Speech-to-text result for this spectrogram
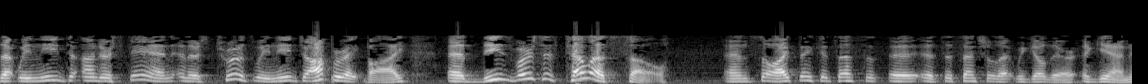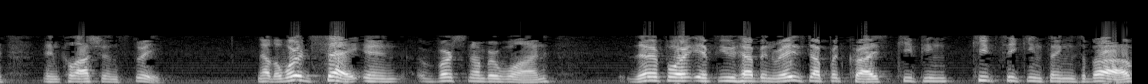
that we need to understand, and there's truth we need to operate by. And these verses tell us so. And so I think it's, uh, it's essential that we go there again in Colossians 3. Now, the words say in verse number 1 Therefore, if you have been raised up with Christ, keeping, keep seeking things above,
